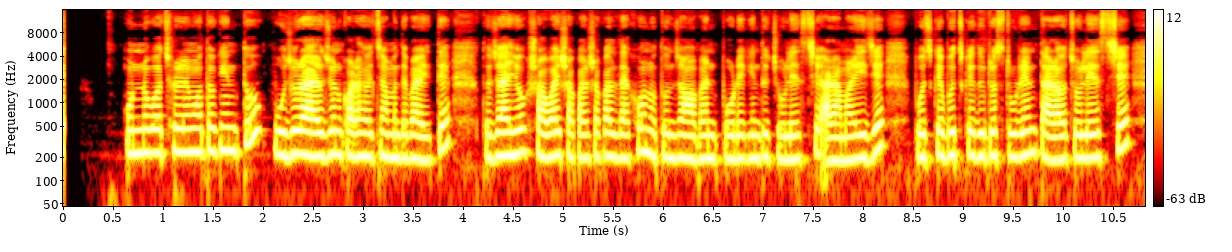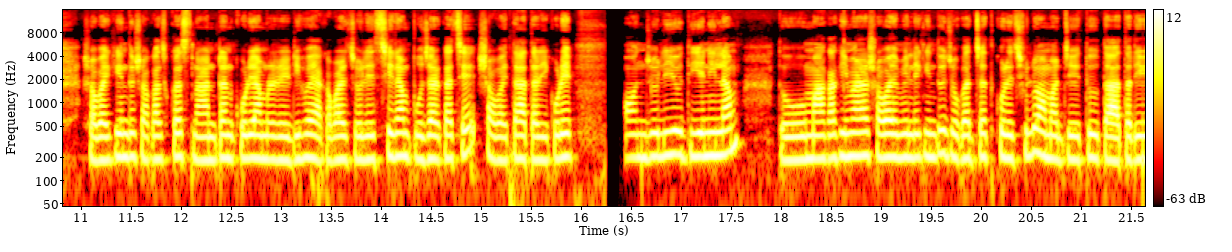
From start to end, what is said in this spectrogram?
অন্য বছরের মতো কিন্তু পুজোর আয়োজন করা হয়েছে আমাদের বাড়িতে। তো যাই হোক, সবাই সকাল সকাল দেখো, নতুন জামা প্যান্ট পরে কিন্তু চলে এসছে। আর আমার এই যে পুচকে পুচকে দুটো স্টুডেন্ট তারাও চলে এসছে। সবাই কিন্তু সকাল সকাল স্নান টান করে আমরা রেডি হয়ে একেবারে চলে এসেছিলাম পূজার কাছে। সবাই তাড়াতাড়ি করে অঞ্জলিও দিয়ে নিলাম। তো মা কাকিমারা সবাই মিলে কিন্তু যোগাযোগ করেছিল। আমার যেহেতু তাড়াতাড়ি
